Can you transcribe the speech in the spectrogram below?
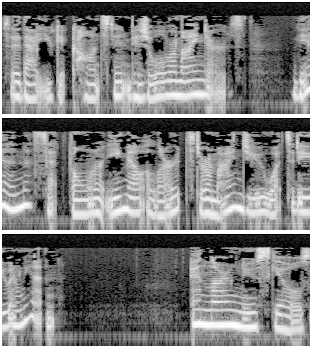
so that you get constant visual reminders. Then set phone or email alerts to remind you what to do and when. And learn new skills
